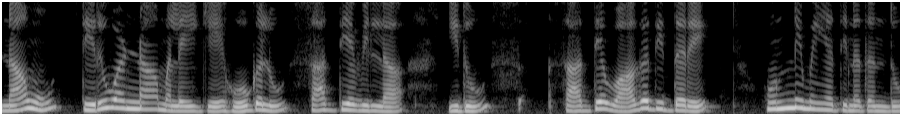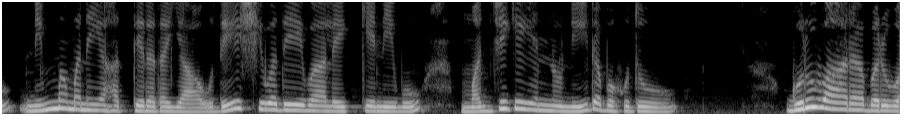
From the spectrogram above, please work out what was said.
ನಾವು ತಿರುವಣ್ಣಾಮಲೈಗೆ ಹೋಗಲು ಸಾಧ್ಯವಿಲ್ಲ. ಇದು ಸಾಧ್ಯವಾಗದಿದ್ದರೆ ಹುಣ್ಣಿಮೆಯ ದಿನದಂದು ನಿಮ್ಮ ಮನೆಯ ಹತ್ತಿರದ ಯಾವುದೇ ಶಿವ ದೇವಾಲಯಕ್ಕೆ ನೀವು ಮಜ್ಜಿಗೆಯನ್ನು ನೀಡಬಹುದು. ಗುರುವಾರ ಬರುವ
